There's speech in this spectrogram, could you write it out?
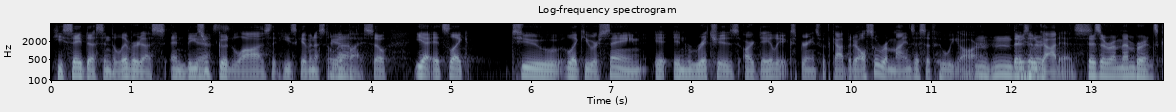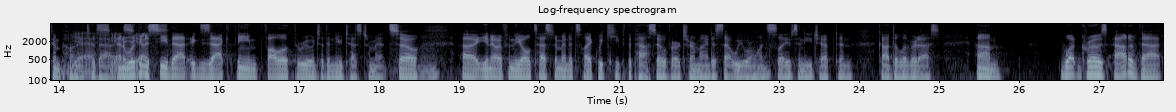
He saved us and delivered us, and these Yes. are good laws that He's given us to Yeah. live by. So yeah, it's like to like you were saying, it enriches our daily experience with God, but it also reminds us of who we are Mhm, there's and who a- God is. there's a remembrance component to that, yes, and we're going to see that exact theme follow through into the New Testament. So, Mm-hmm. uh, you know, if in the Old Testament it's like we keep the Passover to remind us that we were Mm-hmm. once slaves in Egypt and God delivered us. Um, what grows out of that,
